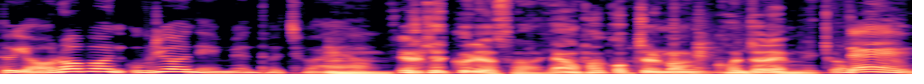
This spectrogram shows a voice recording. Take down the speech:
또 여러 번 우려내면 더 좋아요. 음, 이렇게 끓여서 양파 껍질만 건져냅니까? 네,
